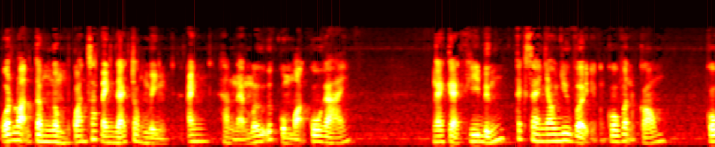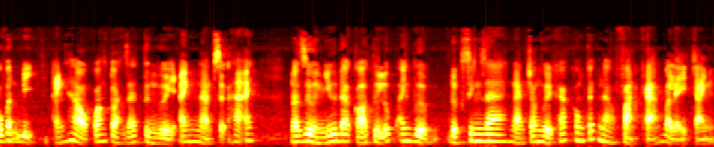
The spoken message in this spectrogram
Uất loạn tâm ngầm quan sát đánh giá chồng mình, anh hẳn là mơ ước của mọi cô gái. Ngay cả khi đứng cách xa nhau như vậy, cô vẫn có, cô vẫn bị ánh hào quang tỏa ra từ người anh làm sợ hãi. Nó dường như đã có từ lúc anh vừa được sinh ra, làm cho người khác không cách nào phản kháng và lẻ tránh.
